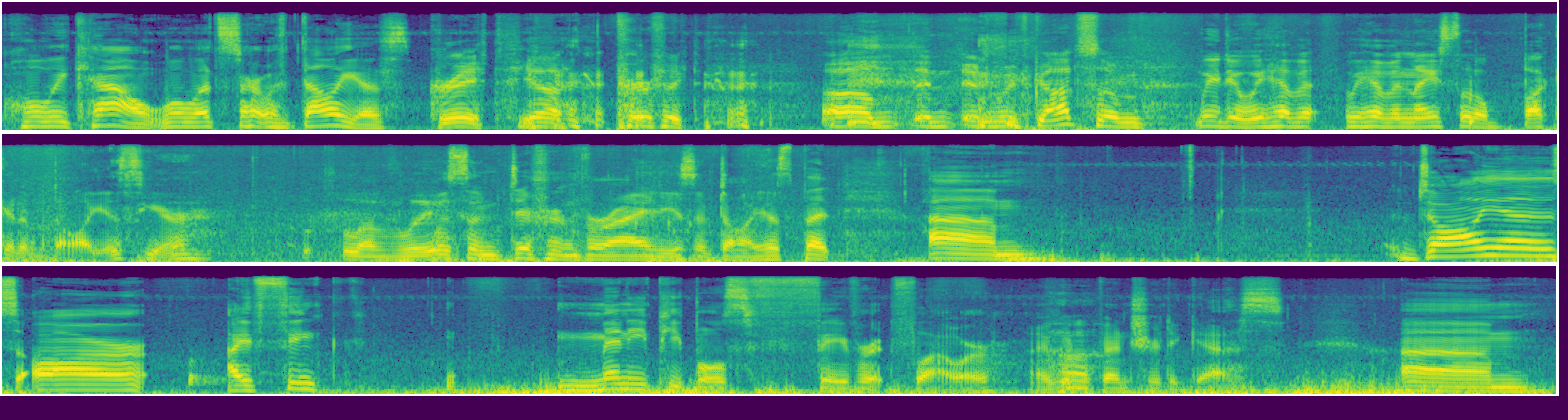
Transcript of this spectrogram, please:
Holy cow. Well, let's start with dahlias. Great, yeah, perfect. Um, and, and we've got some We do. We have a we have a nice little bucket of dahlias here. lovely. with some different varieties of dahlias. But um, dahlias are, I think, many people's favorite flower. I would Huh. venture to guess. Um,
